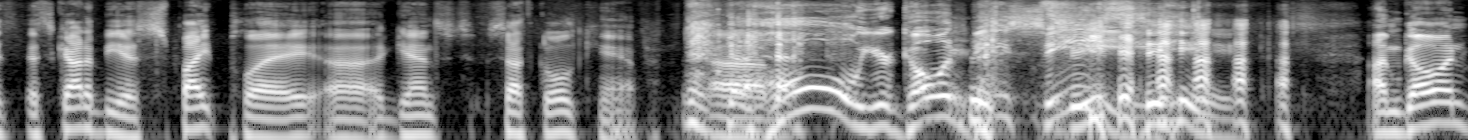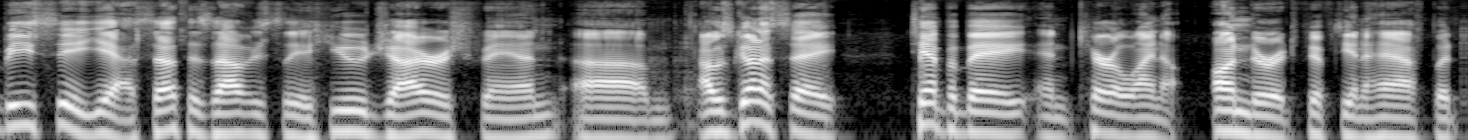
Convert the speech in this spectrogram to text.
I, it's got to be a spite play uh, against Seth Goldcamp. Uh, oh, you're going BC. I'm going BC. Yeah, Seth is obviously a huge Irish fan. Um, I was going to say Tampa Bay and Carolina under at 50 and a half, but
